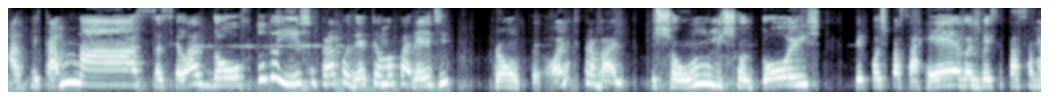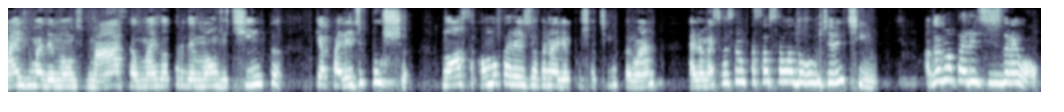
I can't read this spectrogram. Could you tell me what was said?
Aplicar massa, selador, tudo isso para poder ter uma parede pronta. Olha que trabalho. Lixou um, lixou dois, depois passa régua, às vezes você passa mais uma demão de massa, mais outra demão de tinta, porque a parede puxa. Nossa, como a parede de alvenaria puxa tinta, não é? Ainda mais se você não passar o selador direitinho. Agora uma parede de drywall.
